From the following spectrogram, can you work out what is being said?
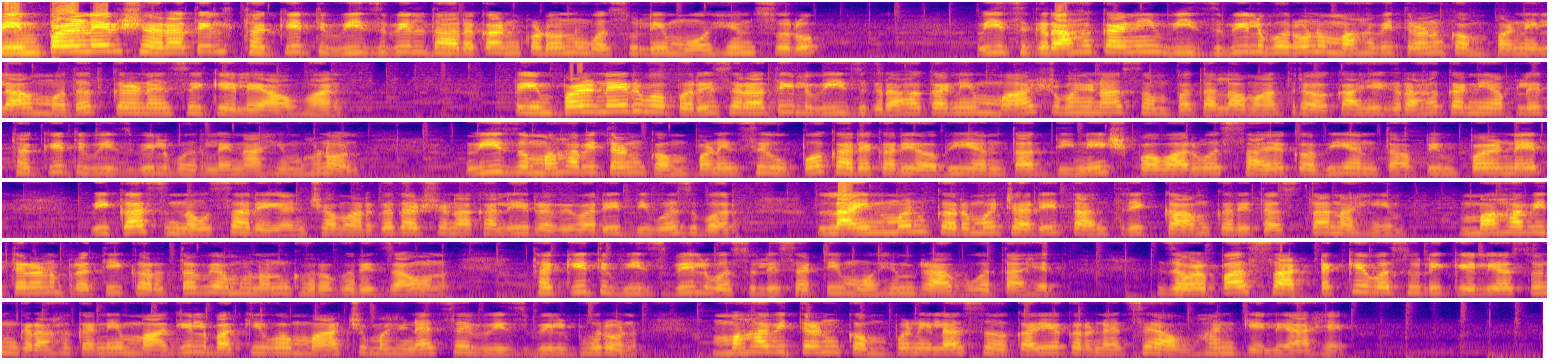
पिंपळनेर शहरातील थकीत वीज बिल धारकांकडून वसुली मोहीम सुरू. वीज ग्राहकांनी वीज बिल भरून महावितरण कंपनीला मदत करण्याचे केले आव्हान. पिंपळनेर व परिसरातील वीज ग्राहकांनी मार्च महिना संपत आला मात्र काही ग्राहकांनी आपले थकीत वीज बिल भरले नाही म्हणून वीज महावितरण कंपनीचे उपकार्यकारी अभियंता दिनेश पवार व सहाय्यक अभियंता पिंपळनेर विकास नवसारे यांच्या मार्गदर्शनाखाली रविवारी दिवसभर लाईनमन कर्मचारी तांत्रिक काम करीत असतानाही महावितरण प्रति कर्तव्य म्हणून घरोघरी जाऊन थकीत वीज बिल वसुलीसाठी मोहीम राबवत आहेत. जवळपास साठ टक्के वसुली केली असून ग्राहकांनी मागील बाकी व मार्च महिन्याचे वीज बिल भरून महावितरण कंपनीला सहकार्य करण्याचे आवाहन केले आहे.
